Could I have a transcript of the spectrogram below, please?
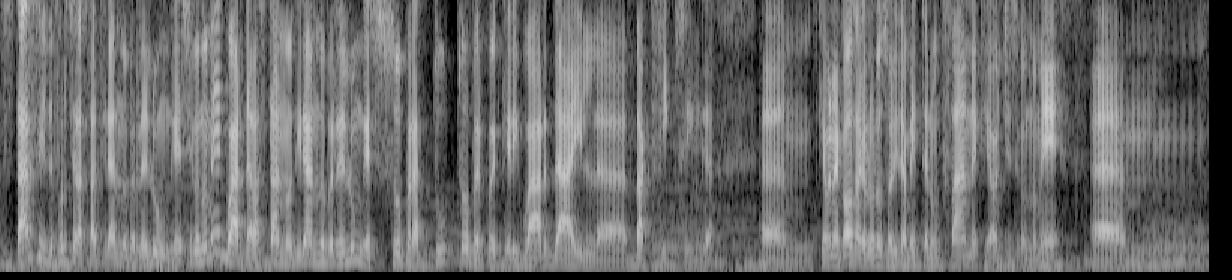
Starfield forse la sta tirando per le lunghe. Secondo me, guarda, la stanno tirando per le lunghe soprattutto per quel che riguarda il eh, bug fixing. Um, che è una cosa che loro solitamente non fanno e che oggi, secondo me, um,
